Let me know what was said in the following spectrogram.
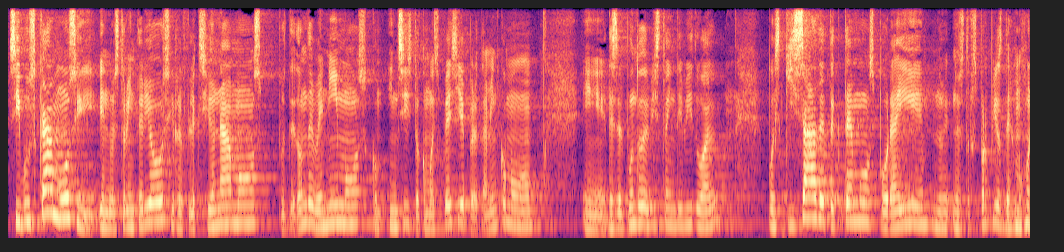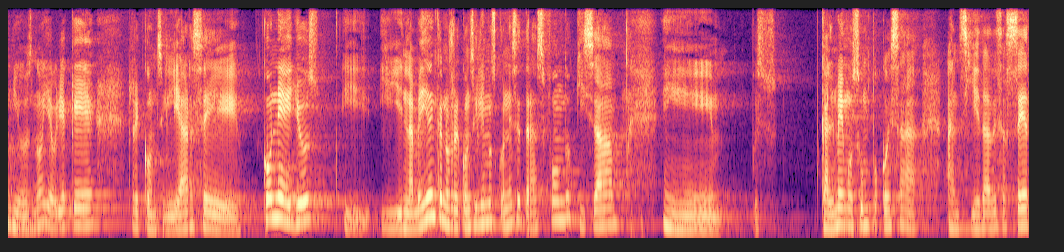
Si buscamos y en nuestro interior, si reflexionamos, pues de dónde venimos, insisto, como especie, pero también como eh, desde el punto de vista individual, pues quizá detectemos por ahí nuestros propios demonios, ¿no? Y habría que reconciliarse con ellos y, en la medida en que nos reconciliemos con ese trasfondo, quizá, eh, pues calmemos un poco esa ansiedad, esa sed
